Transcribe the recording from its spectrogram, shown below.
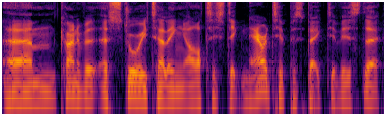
um, kind of a, a storytelling, artistic, narrative perspective is that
